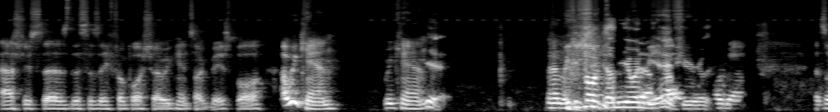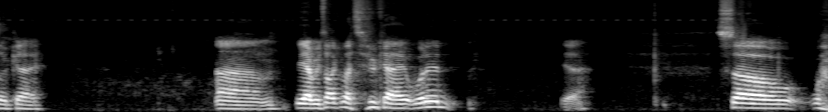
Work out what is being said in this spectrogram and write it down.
Ashley says this is a football show. We can't talk baseball. Oh, we can. We can. Yeah. And We can talk WNBA if you really. Okay. That's okay. Um, yeah, we talked about 2K. What did yeah. So when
